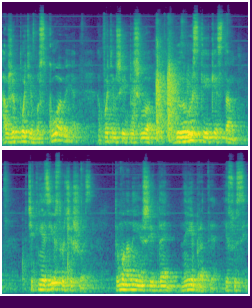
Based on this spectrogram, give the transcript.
а вже потім Московія, а потім ще й пішло білоруське якесь там, чи князівство, чи щось. Тому на нинішній день не є брати, є сусіди.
